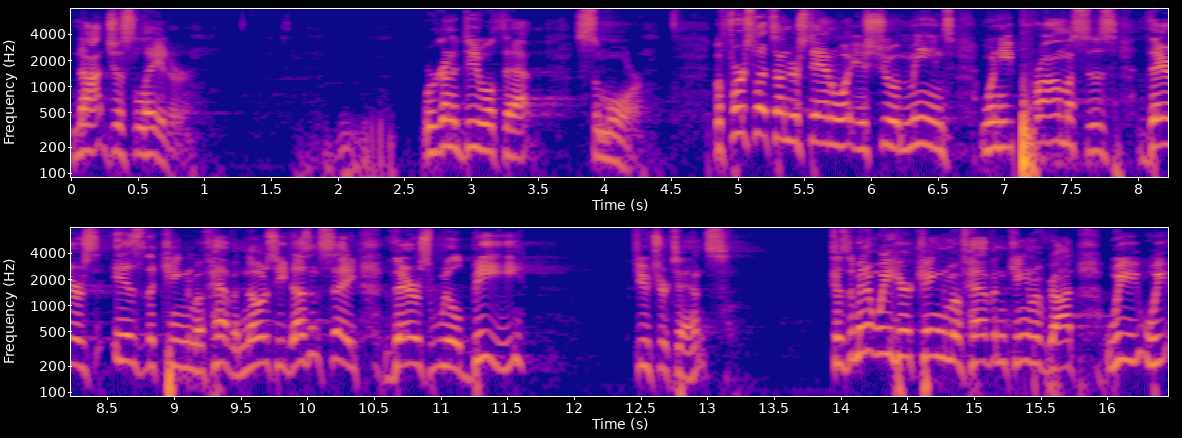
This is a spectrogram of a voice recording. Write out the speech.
not just later. We're going to deal with that some more. But first, let's understand what Yeshua means when he promises theirs is the kingdom of heaven. Notice he doesn't say theirs will be, future tense. Because the minute we hear kingdom of heaven, kingdom of God, we, we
